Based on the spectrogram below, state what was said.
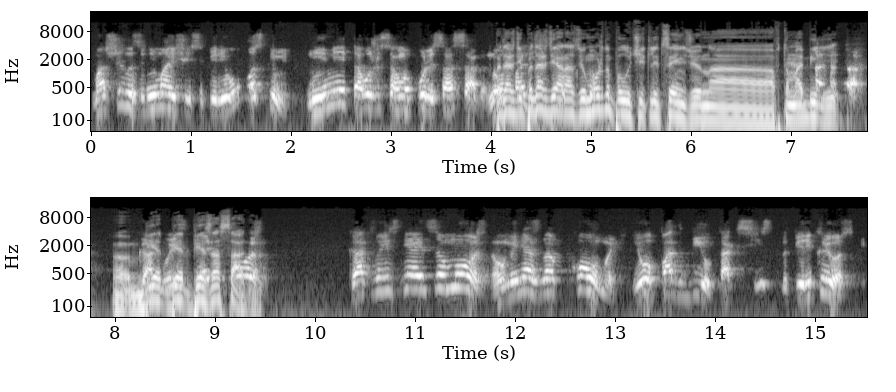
Машина, занимающаяся перевозками, не имеет того же самого полиса ОСАГО. Но подожди, полис... подожди, а разве можно получить лицензию на автомобиль э, без, без ОСАГО? Как выясняется, можно. У меня знакомый, его подбил таксист на перекрестке.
